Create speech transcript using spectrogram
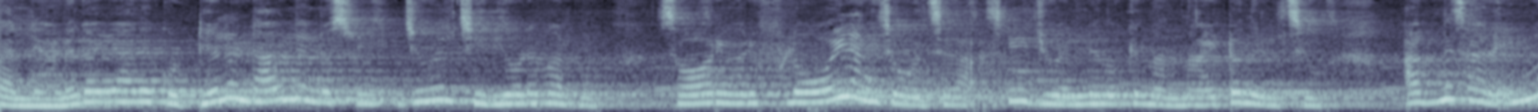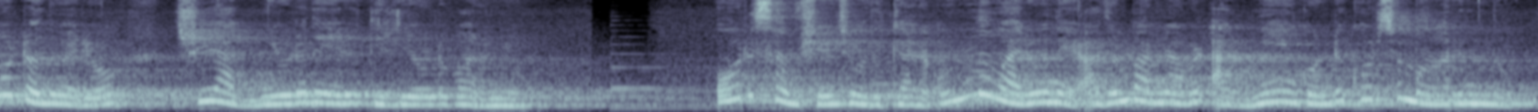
കല്യാണം കഴിയാതെ കുട്ടികളുണ്ടാവില്ലല്ലോ ശ്രീ. ജുവൽ ചിരിയോടെ പറഞ്ഞു. സോറി ഒരു ഫ്ലോയിൽ അങ്ങ് ചോദിച്ചതാ. ശ്രീ ജുവലിനെ നോക്കി നന്നായിട്ടൊന്ന് വിളിച്ചു അഗ്നി സാറേ ഇങ്ങോട്ടൊന്ന് വരുമോ ശ്രീ അഗ്നിയുടെ നേരെ തിരിഞ്ഞുകൊണ്ട് പറഞ്ഞു. ഒരു സംശയം ചോദിക്കാൻ ഒന്ന് വരുമെന്നേ അതും പറഞ്ഞ് അവൾ അഗ്നിയെ കൊണ്ട് കുറച്ച് മാറി നിന്നു.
